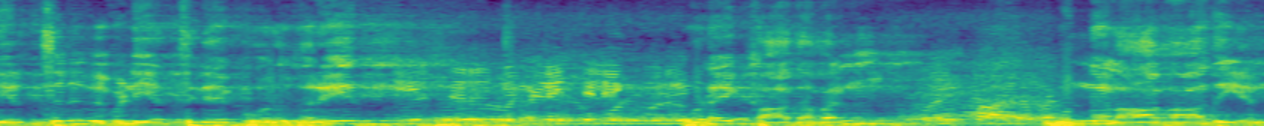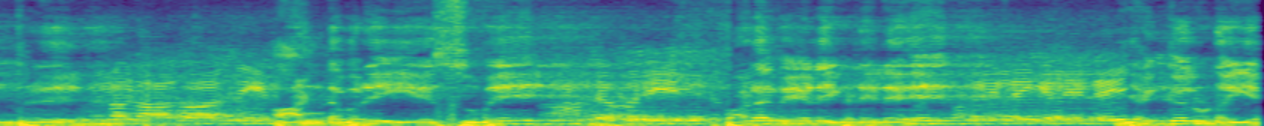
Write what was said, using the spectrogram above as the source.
நீர் திருவிவிலியத்திலே கூறுகிறீர். உழைக்காதவன் உழைப்பாதவர் உண்ணலாகாது என்று. ஆண்டவரே இயேசுவே பல வேளைகளிலே எங்களுடைய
